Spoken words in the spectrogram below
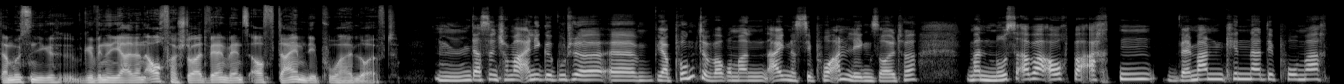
dann müssen die Gewinne ja dann auch versteuert werden, wenn es auf deinem Depot halt läuft. Mhm, das sind schon mal einige gute äh, ja, Punkte, warum man ein eigenes Depot anlegen sollte. Man muss aber auch beachten, wenn man ein Kinderdepot macht,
